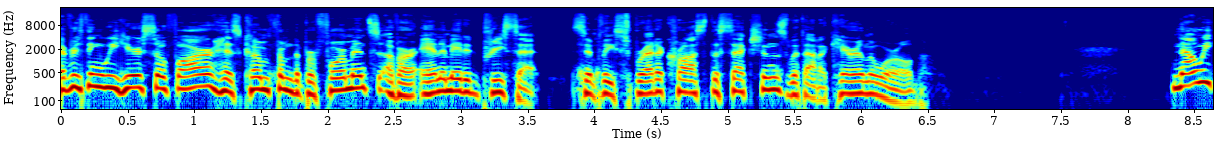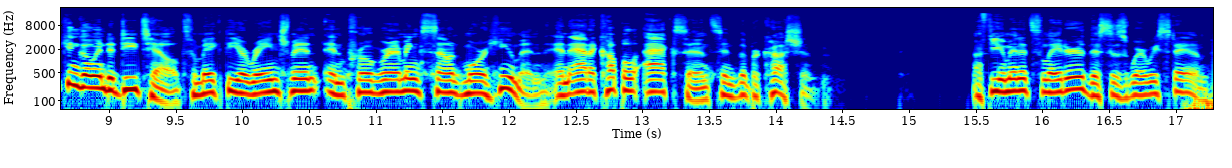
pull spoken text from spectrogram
Everything we hear so far has come from the performance of our animated preset, simply spread across the sections without a care in the world. Now we can go into detail to make the arrangement and programming sound more human and add a couple accents into the percussion. A few minutes later, this is where we stand.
